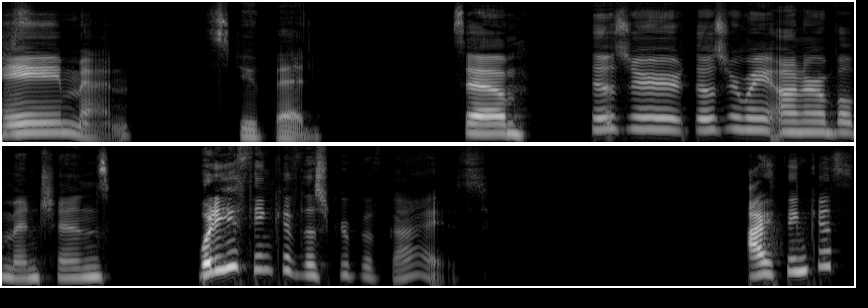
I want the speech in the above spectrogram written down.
Amen. stupid. So those are those are my honorable mentions. What do you think of this group of guys? I think it's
